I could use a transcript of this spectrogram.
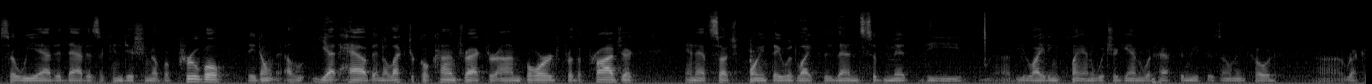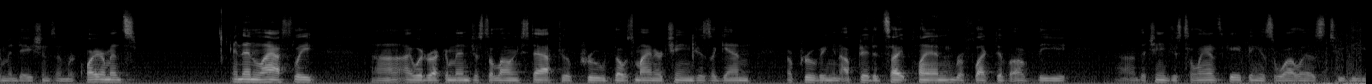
so we added that as a condition of approval. They don't yet have an electrical contractor on board for the project, and at such point, they would likely then submit the, uh, the lighting plan, which again would have to meet the zoning code uh, recommendations and requirements. And then lastly, uh, I would recommend just allowing staff to approve those minor changes again, approving an updated site plan reflective of the, uh, the changes to landscaping as well as to the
